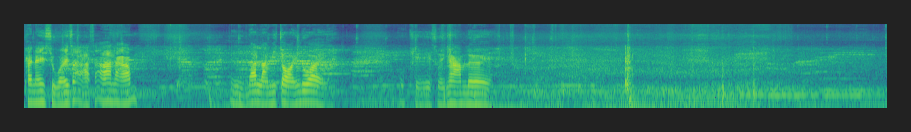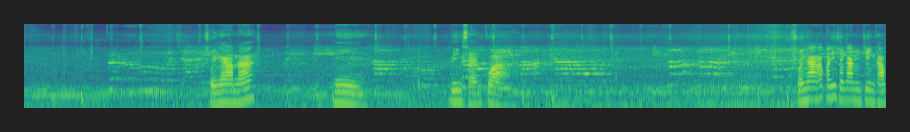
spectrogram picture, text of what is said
ภายในสวยสะอาดสะอาดนะครับด้านหลังมีจอนี้ด้วย โอเค สวยงามเลย สวยงามนะ นี่ วิ่งแสนกว่า สวยงามครับคันนี้สวยงามจริง ๆ ครับ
